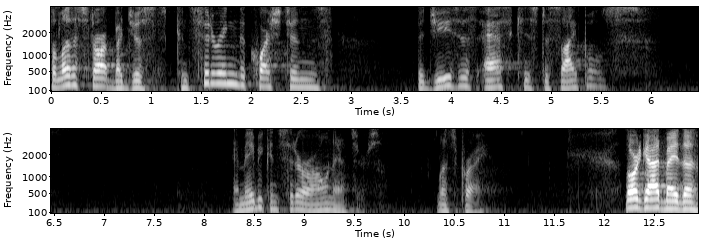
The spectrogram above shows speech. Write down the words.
So let us start by just considering the questions that Jesus asked his disciples and maybe consider our own answers. Let's pray. Lord God, may the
